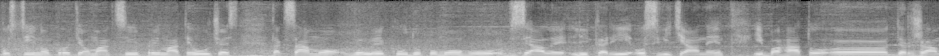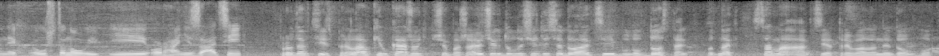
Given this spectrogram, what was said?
постійно протягом акції приймати участь. Так само велику допомогу взяли лікарі, освітяни і багато е, державних установ і організацій. Продавці з прилавків кажуть, що бажаючих долучитися до акції було вдосталь. Однак сама акція тривала недовго.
